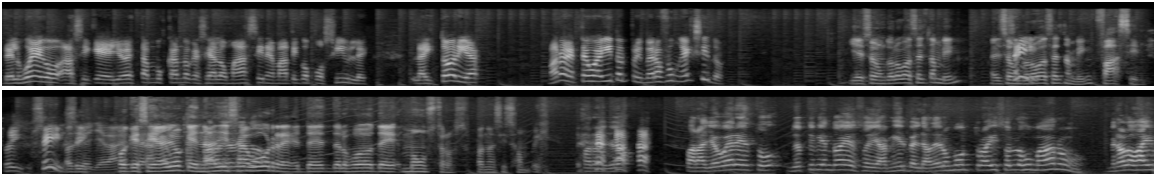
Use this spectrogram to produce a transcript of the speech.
del juego. Así que ellos están buscando que sea lo más cinemático posible la historia. Bueno, este jueguito, el primero fue un éxito. Y el segundo lo va a hacer también. El segundo lo va a hacer también. Fácil. Sí, sí. Porque si hay algo que nadie se aburre de, de, los juegos de monstruos, para no decir zombies. Para yo, para yo ver esto, yo estoy viendo eso y a mí el verdadero monstruo ahí son los humanos. Míralos ahí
